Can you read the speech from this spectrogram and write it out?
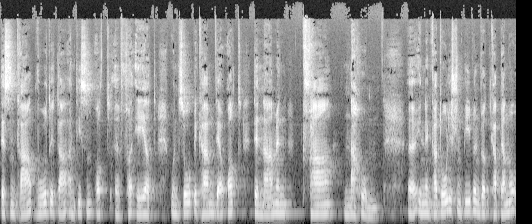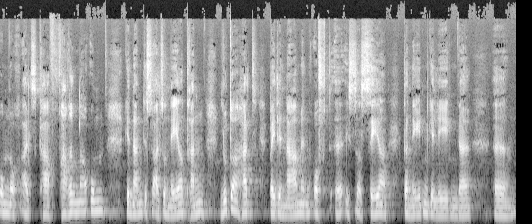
dessen Grab wurde da an diesem Ort äh, verehrt. Und so bekam der Ort den Namen Kfar Nahum. Äh, in den katholischen Bibeln wird Kapernaum noch als Kapharnaum genannt, ist also näher dran. Luther hat bei den Namen oft, äh, ist er sehr daneben gelegen. Ähm,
